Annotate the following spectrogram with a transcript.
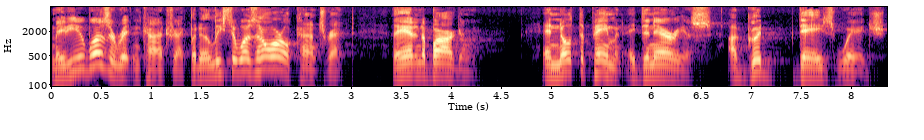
Maybe it was a written contract, but at least it was an oral contract. They had a bargain. And note the payment a denarius, a good day's wage.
